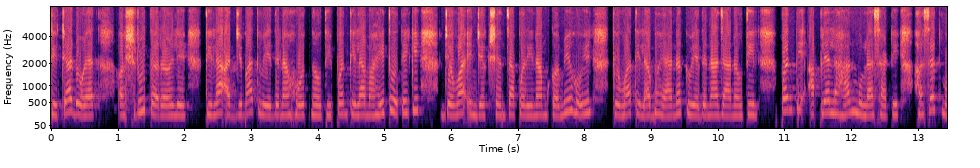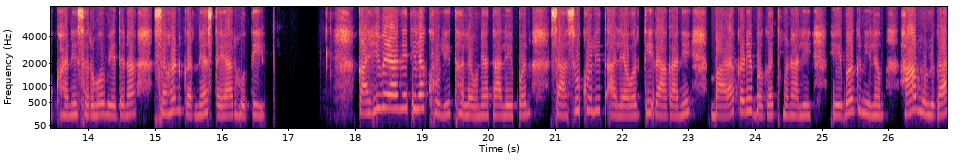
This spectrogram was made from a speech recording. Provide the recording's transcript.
तिच्या डोळ्यात अश्रू तरळले. तिला अजिबात वेदना होत नव्हती पण तिला माहीत होते की जेव्हा इंजेक्शनचा परिणाम कमी होईल तेव्हा तिला भयानक वेदना जाणवतील. पण ती आपल्या लहान मुलासाठी हसत मुखाने सर्व वेदना सहन करण्यास तयार होती. काही वेळाने तिला खोलीत हलवण्यात आले पण सासू खोलीत आल्यावर ती रागाने बाळाकडे बघत म्हणाली हे बघ नीलम हा मुलगा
